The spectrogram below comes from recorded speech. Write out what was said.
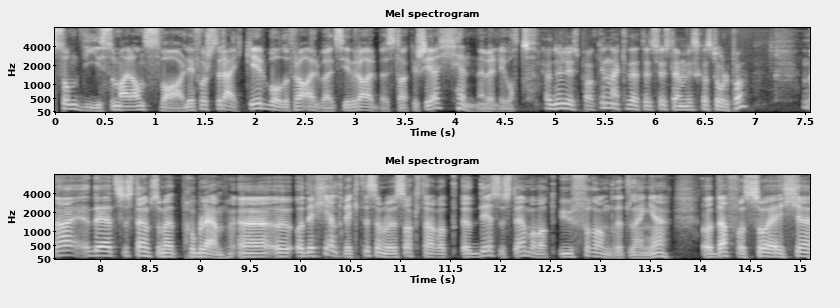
som de som er ansvarlig for streiker, både fra arbeidsgiver- og arbeidstakersida, kjenner veldig godt. Audun Lysbakken, er ikke dette et system vi skal stole på? Nei, det er et system som er et problem. Uh, og det er helt riktig som du har sagt her, at det systemet har vært uforandret lenge. og Derfor så er ikke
